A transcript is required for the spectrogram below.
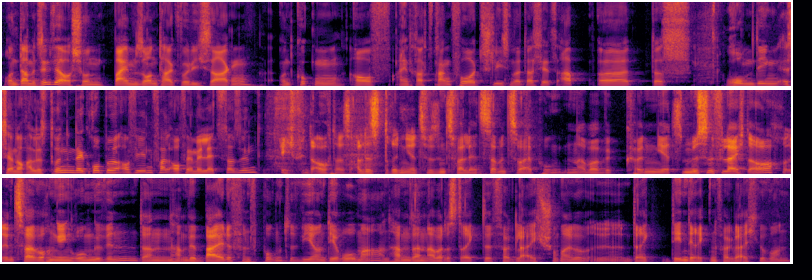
Und damit sind wir auch schon beim Sonntag, würde ich sagen. und gucken auf Eintracht Frankfurt, schließen wir das jetzt ab. Äh, das Rom-Ding ist ja noch alles drin in der Gruppe, auf jeden Fall, auch wenn wir letzter sind. Ich finde auch, da ist alles drin jetzt. Wir sind zwar letzter mit zwei Punkten, aber wir können jetzt, müssen vielleicht auch in zwei Wochen gegen Rom gewinnen. Dann haben wir beide fünf Punkte, wir und die Roma, und haben dann aber das direkte Vergleich schon mal, äh, direkt, den direkten Vergleich gewonnen.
